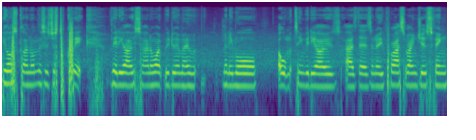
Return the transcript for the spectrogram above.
Yo, what's going on? This is just a quick video, so and I won't be doing many, many more Ultimate Team videos as there's a new price ranges thing,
